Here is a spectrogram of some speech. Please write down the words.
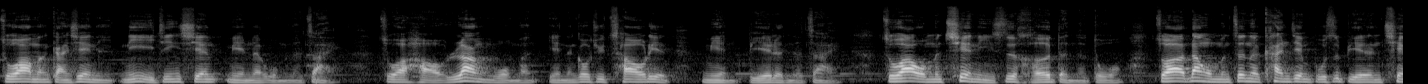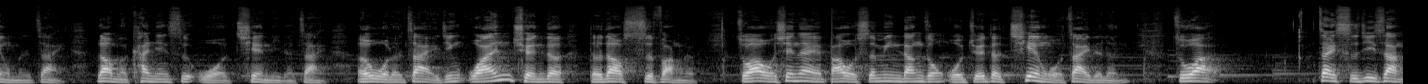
主啊，我们感谢你，你已经先免了我们的债。主啊，好让我们也能够去操练免别人的债。主啊，我们欠你是何等的多！主啊，让我们真的看见，不是别人欠我们的债，让我们看见是我欠你的债，而我的债已经完全的得到释放了。主啊，我现在把我生命当中我觉得欠我债的人，主啊，在实际上，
